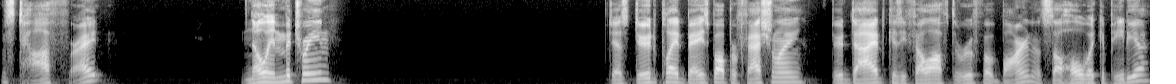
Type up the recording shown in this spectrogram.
It's tough, right? No in between. Just dude played baseball professionally. Dude died because he fell off the roof of a barn. That's the whole Wikipedia.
